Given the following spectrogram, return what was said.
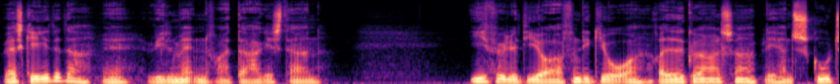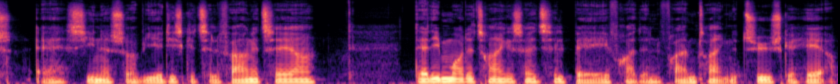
hvad skete der med vildmanden fra Dagestan? Ifølge de offentliggjorde redegørelser blev han skudt af sine sovjetiske tilfangetagere, da de måtte trække sig tilbage fra den fremtrængende tyske hær.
